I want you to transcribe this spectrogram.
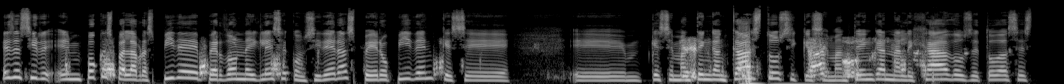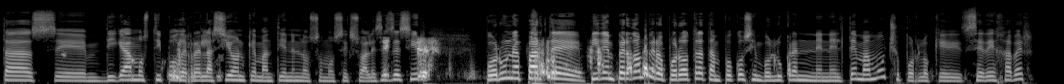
Es decir, en pocas palabras, pide perdón la iglesia, consideras, pero piden que se eh, que se mantengan castos y que se mantengan alejados de todas estas, eh, digamos, tipo de relación que mantienen los homosexuales. Es decir, por una parte piden perdón, pero por otra tampoco se involucran en el tema mucho, por lo que se deja ver.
